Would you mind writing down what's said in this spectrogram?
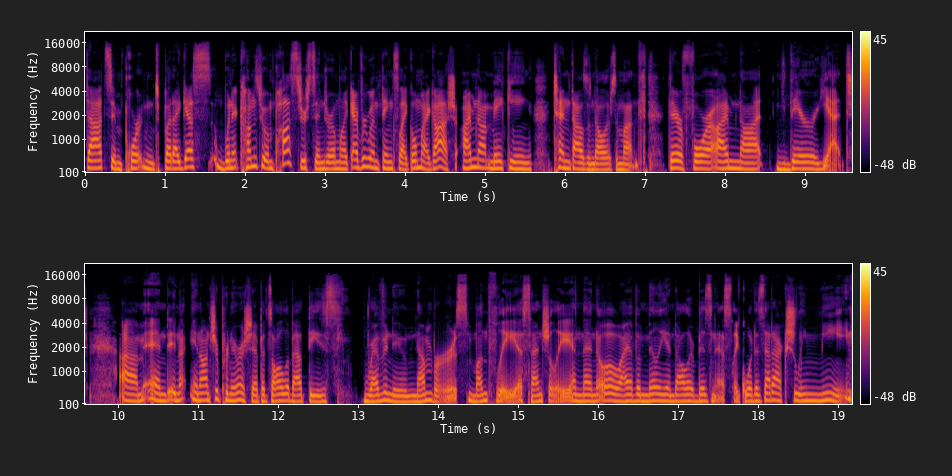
that's important. But I guess when it comes to imposter syndrome, like everyone thinks like, oh my gosh, I'm not making $10,000 a month. Therefore, I'm not there yet. Um, and in, in entrepreneurship, it's all about these revenue numbers monthly essentially and then oh i have a million dollar business like what does that actually mean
